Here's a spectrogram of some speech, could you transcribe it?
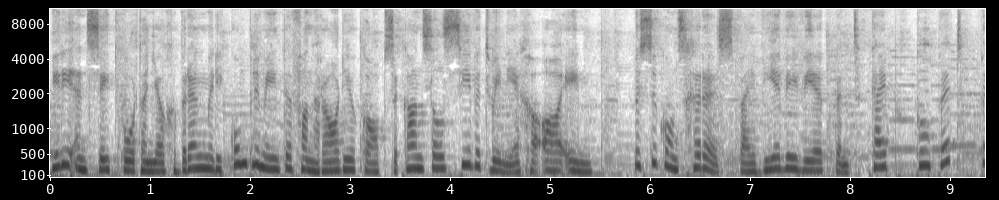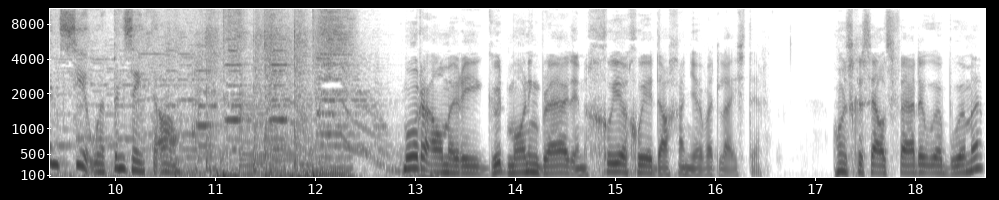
Hierdie inset word aan jou gebring met die komplimente van Radio Kaapse Kansel 729 AM. Besoek ons gerus by www.cape pulpit.co.za. Môre Almarie, good morning Brad en goeie goeie dag aan jou wat luister. Ons gesels verder oor bome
